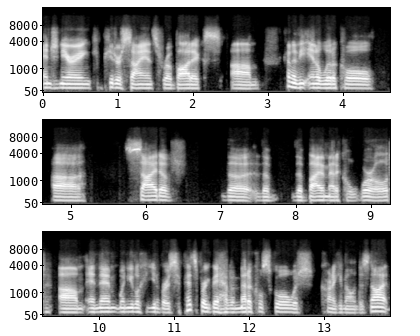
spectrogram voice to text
engineering, computer science, robotics, um, kind of the analytical uh, side of the, the, the biomedical world. Um, and then when you look at University of Pittsburgh, they have a medical school, which Carnegie Mellon does not.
